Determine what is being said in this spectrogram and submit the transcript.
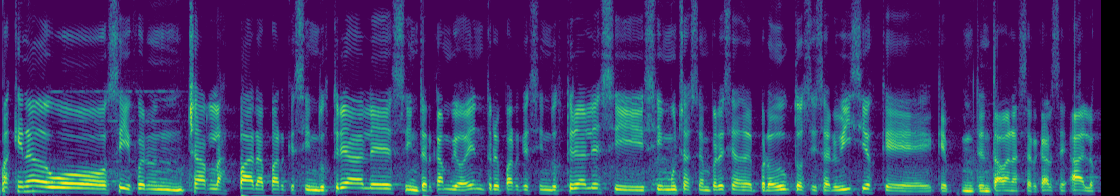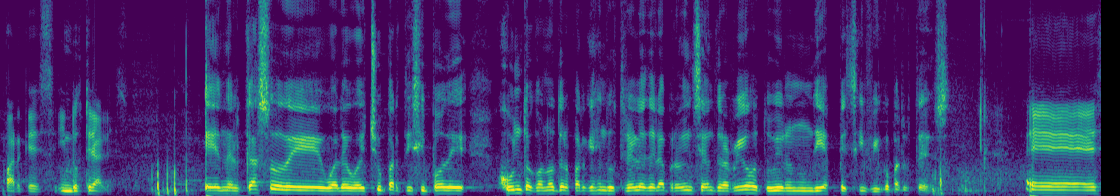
Más que nada hubo, sí, fueron charlas para parques industriales, intercambio entre parques industriales y sí, muchas empresas de productos y servicios que, intentaban acercarse a los parques industriales. En el caso de Gualeguaychú participó de, junto con otros parques industriales de la provincia de Entre Ríos tuvieron un día específico para ustedes? Eh,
